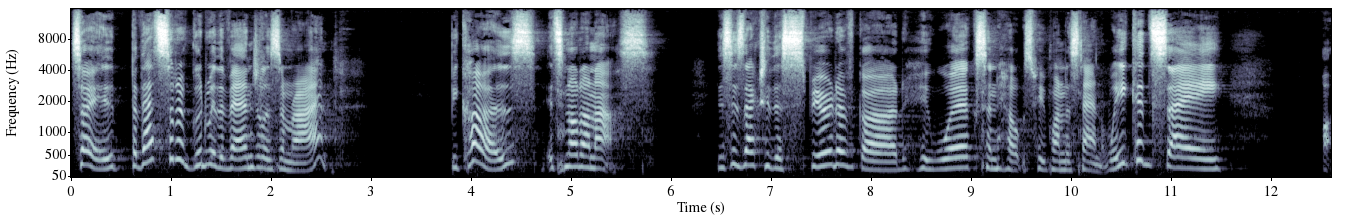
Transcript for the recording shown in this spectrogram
So, but that's sort of good with evangelism, right? Because it's not on us. This is actually the Spirit of God who works and helps people understand. We could say uh,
